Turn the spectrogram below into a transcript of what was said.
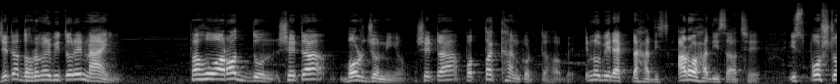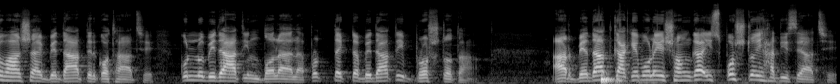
যেটা ধর্মের ভিতরে নাই, ফাহুয়া রদ্দুন, সেটা বর্জনীয়, সেটা প্রত্যাখ্যান করতে হবে। নবীর একটা হাদিস, আরও হাদিস আছে স্পষ্ট ভাষায় বেদাতের কথা আছে। কুল্লু বেদাতিন দলালা, প্রত্যেকটা বেদাতই ভ্রষ্টতা। আর বেদাত কাকে বলে এই সংজ্ঞা? স্পষ্ট এই হাদিসে আছে।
